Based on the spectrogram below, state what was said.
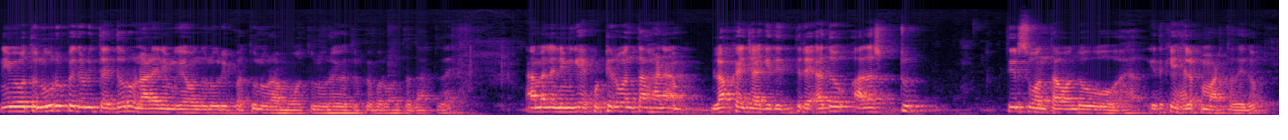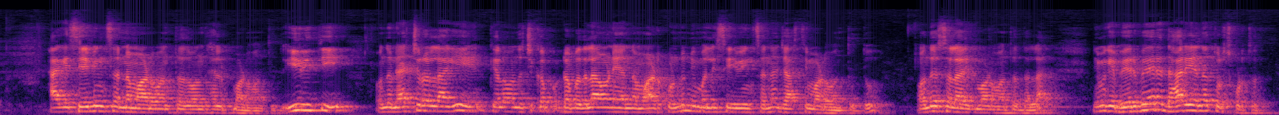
ನೀವು ಇವತ್ತು ನೂರು ರೂಪಾಯಿ ದುಡಿತಾ ಇದ್ದವರು ನಾಳೆ ನಿಮಗೆ ಒಂದು ನೂರಿಪ್ಪತ್ತು ನೂರ ಮೂವತ್ತು ನೂರೈವತ್ತು ರೂಪಾಯಿ ಬರುವಂಥದ್ದಾಗ್ತದೆ ಆಮೇಲೆ ನಿಮಗೆ ಕೊಟ್ಟಿರುವಂಥ ಹಣ ಬ್ಲಾಕೇಜ್ ಆಗಿದ್ದರೆ ಅದು ಆದಷ್ಟು ತೀರಿಸುವಂಥ ಒಂದು ಇದಕ್ಕೆ ಹೆಲ್ಪ್ ಮಾಡ್ತದೆ ಇದು. ಹಾಗೆ ಸೇವಿಂಗ್ಸನ್ನು ಮಾಡುವಂಥದ್ದು ಒಂದು ಹೆಲ್ಪ್ ಮಾಡುವಂಥದ್ದು. ಈ ರೀತಿ ಒಂದು ನ್ಯಾಚುರಲ್ ಆಗಿ ಕೆಲವೊಂದು ಚಿಕ್ಕ ಪುಟ್ಟ ಬದಲಾವಣೆಯನ್ನು ಮಾಡಿಕೊಂಡು ನಿಮ್ಮಲ್ಲಿ ಸೇವಿಂಗ್ಸನ್ನು ಜಾಸ್ತಿ ಮಾಡುವಂಥದ್ದು. ಒಂದೇ ಸಲ ಇದು ಮಾಡುವಂಥದ್ದಲ್ಲ. ನಿಮಗೆ ಬೇರೆ ಬೇರೆ ದಾರಿಯನ್ನು ತೋರಿಸ್ಕೊಡ್ತದೆ.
